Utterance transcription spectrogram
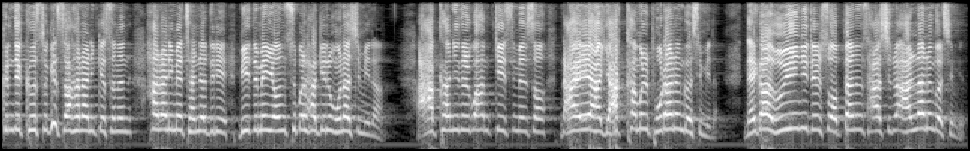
그런데 그 속에서 하나님께서는 하나님의 자녀들이 믿음의 연습을 하기를 원하십니다. 악한 이들과 함께 있으면서 나의 약함을 보라는 것입니다. 내가 의인이 될 수 없다는 사실을 알라는 것입니다.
